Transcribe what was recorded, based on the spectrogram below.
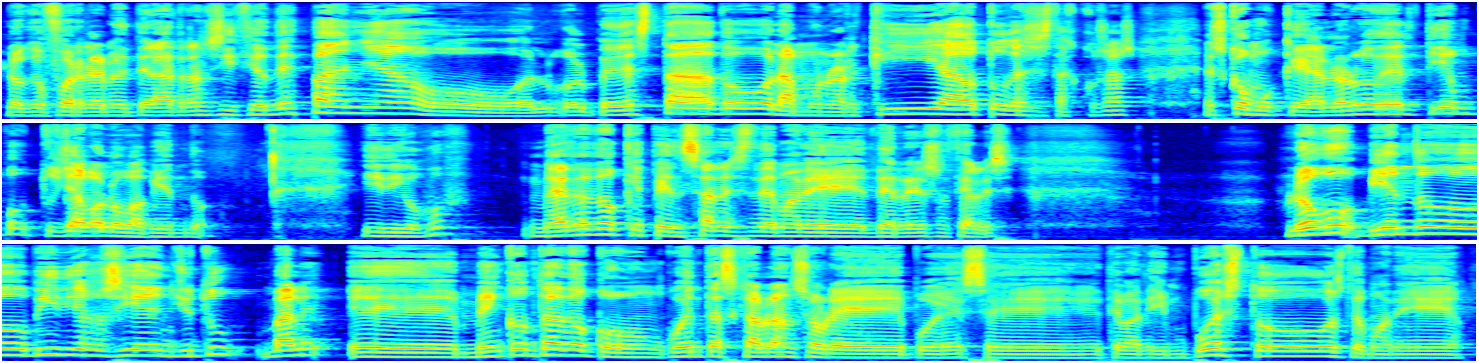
lo que fue realmente la transición de España o el golpe de Estado, la monarquía o todas estas cosas. Es como que a lo largo del tiempo tú ya lo vas viendo. Y digo, uff, me ha dado que pensar este tema de, redes sociales. Luego, viendo vídeos así en YouTube, ¿vale? Eh, me he encontrado con cuentas que hablan sobre, pues, eh, tema de impuestos, tema de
